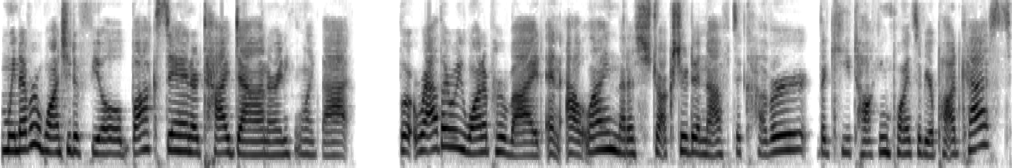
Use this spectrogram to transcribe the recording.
We never want you to feel boxed in or tied down or anything like that but rather we want to provide an outline that is structured enough to cover the key talking points of your podcast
